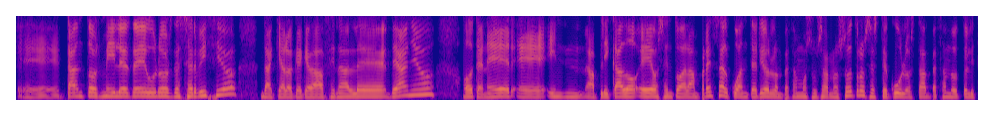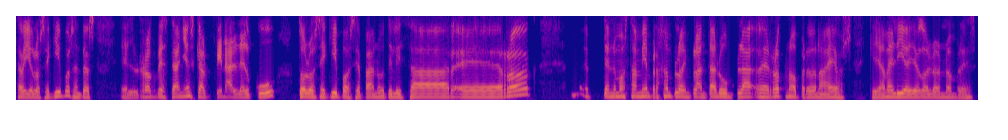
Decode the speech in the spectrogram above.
eh, tantos miles de euros de servicio de aquí a lo que queda a final de, año o tener eh, aplicado EOS en toda la empresa. El Q anterior lo empezamos a usar nosotros, este Q lo está empezando a utilizar yo los equipos. Entonces, el rock de este año es que al final del Q todos los equipos sepan utilizar eh, rock tenemos también, por ejemplo, implantar un plan, eh, Rock no, perdona, EOS, que ya me lío yo con los nombres,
